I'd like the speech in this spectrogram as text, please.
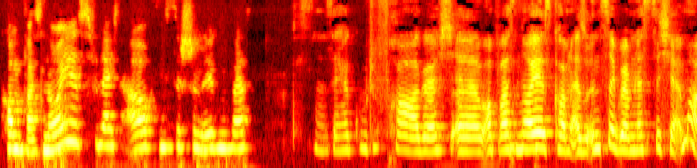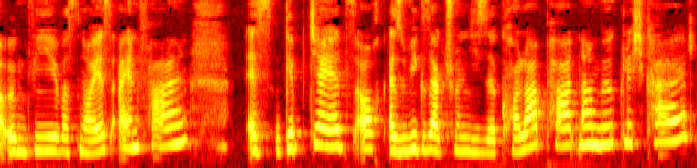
kommt was Neues vielleicht auch? Siehst du schon irgendwas? Das ist eine sehr gute Frage, ich, äh, ob was Neues kommt. Also Instagram lässt sich ja immer irgendwie was Neues einfallen. Es gibt ja jetzt auch, also wie gesagt, schon diese Collar-Partner-Möglichkeit.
